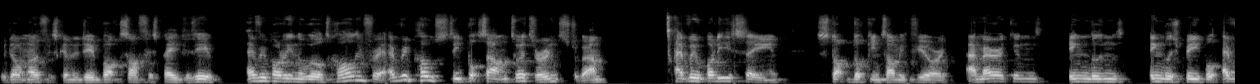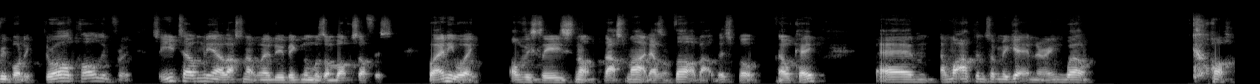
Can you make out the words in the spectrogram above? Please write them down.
we don't know if it's going to do box office pay per view." Everybody in the world's calling for it. Every post he puts out on Twitter or Instagram, everybody is saying, "Stop ducking Tommy Fury." Americans, England, English people, everybody, they're all calling for it. So you tell me how that's not going to do big numbers on box office. But anyway, obviously he's not that smart. He hasn't thought about this, but okay. Um, and what happens when we get in the ring? Well, God,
